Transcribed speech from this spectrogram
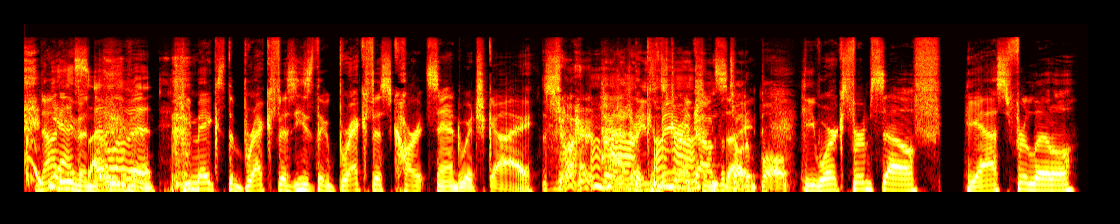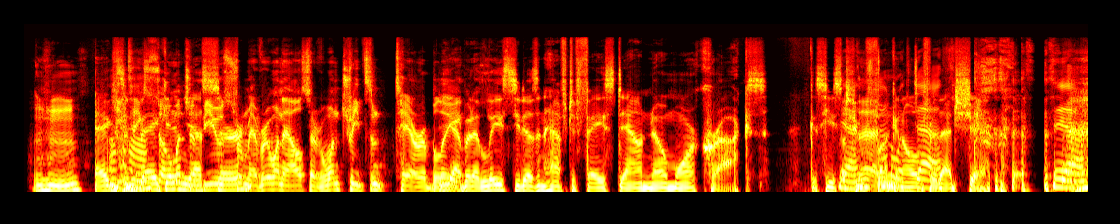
Not Yes, even, I not love even. it. He makes the breakfast. He's the breakfast cart sandwich guy. Sure, sure, Uh-huh, sure. He's very construction down the totem site. pole. He works for himself. He asks for little Mm-hmm. eggs Uh-huh. and Takes bacon. so much yes, abuse sir. from everyone else. Everyone treats him terribly. Yeah, but at least he doesn't have to face down no more Crocs because he's Yeah, too he's fucking with old for that shit. Yeah,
